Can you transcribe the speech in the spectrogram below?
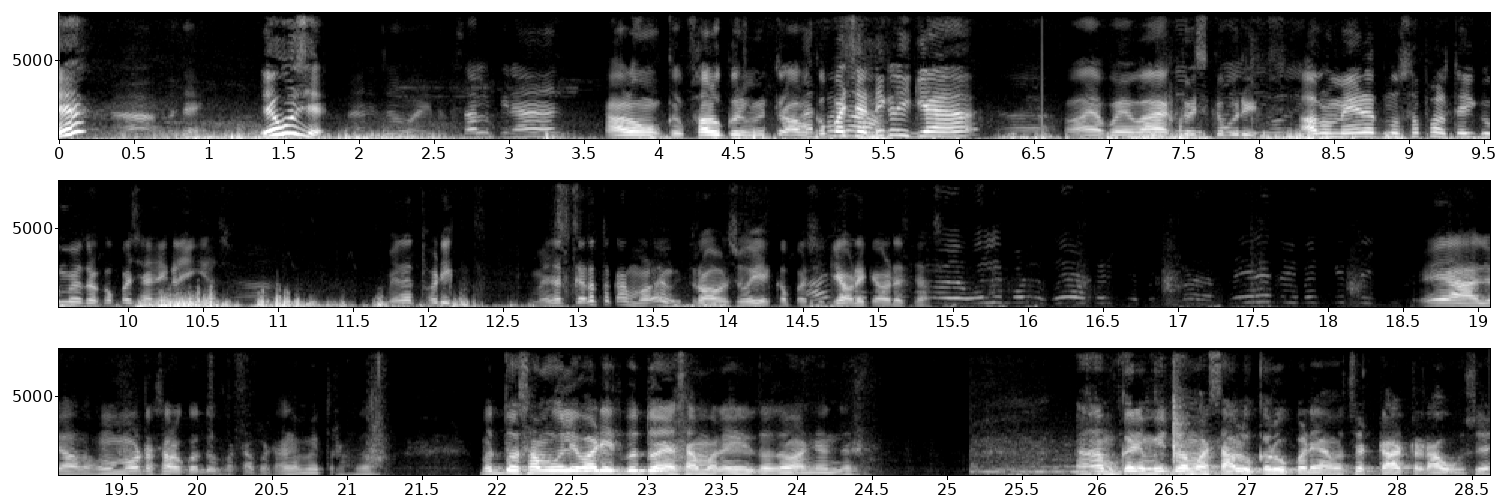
હે? એવું છે? હાલો. હું ચાલુ કર્યું મિત્રો. આપણે કપાસિયા નીકળી ગયા. વાહ ભાઈ વાહ ખુશ ખબરી. આપણું મહેનતનું સફળ થઈ ગયું મિત્રો. કપાસિયા નીકળી ગયા. છે. મહેનત થોડીક મહેનત કરે તો કામ મળે મિત્રો. આવે જોઈએ કપાસિયા કેવડે કેવડે થયા એ હાલ હાલો હું મોટો સારું કરી દઉં ફટાફટ. હાલે મિત્રો. બધો સામાન ઓલી વાડી બધો અહીંયા સામાન લઈ લીધો જવાની અંદર. આમ કરી મિત્રોમાં ચાલુ કરવું પડે. આમ છે ટાટર આવું છે.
